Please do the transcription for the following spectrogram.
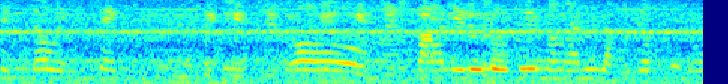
Insect daw, insect. Oo, mga niluluto yung mga ano, langgam, gano'n.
